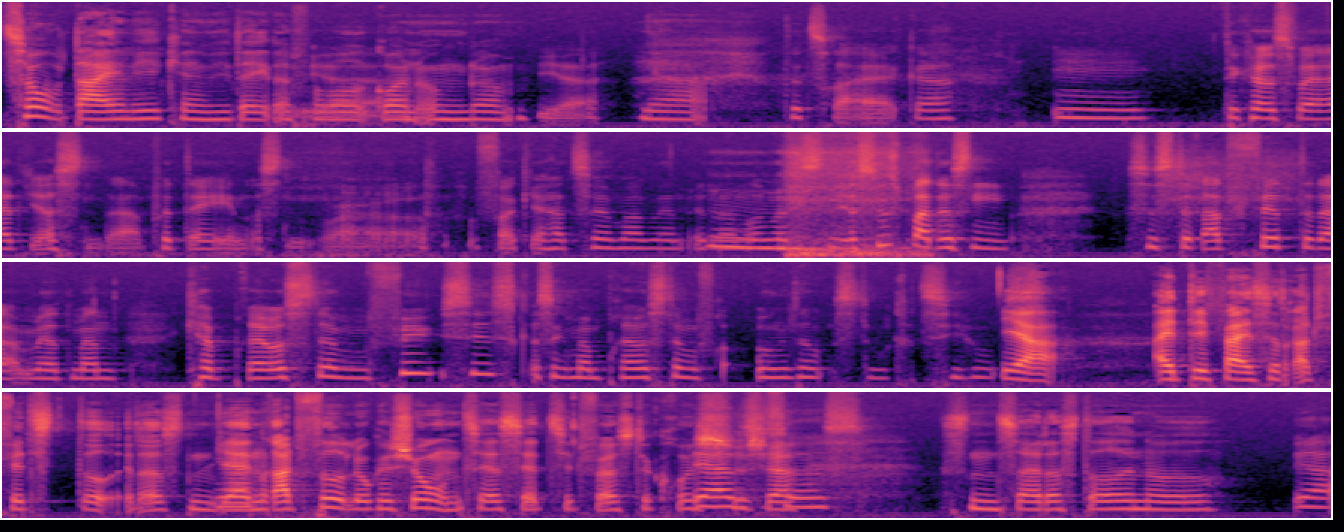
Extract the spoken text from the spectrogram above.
To dejlige kandidater for Ja. Rød Grøn Ungdom. ja, Ja. det tror jeg, jeg gør. Mm, det kan også være, at jeg sådan der på dagen og sådan, "Wow, fuck, jeg har tømmermænd eller mm. noget. Men sådan, jeg synes bare, det er sådan, jeg synes, det er ret fedt, det der med, at man kan brevstemme fysisk, og så kan man brevstemme fra Ungdomsdemokratihus. Ja. Ej, det er faktisk et ret fedt sted, eller sådan, ja. Ja. en ret fed lokation til at sætte sit første kryds, ja, synes jeg. jeg. Også. Sådan, så er der stadig noget, Ja,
